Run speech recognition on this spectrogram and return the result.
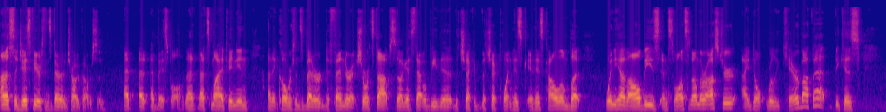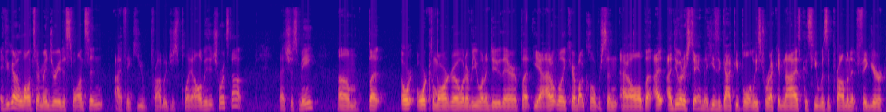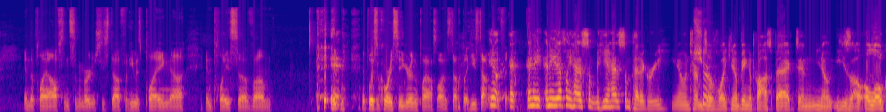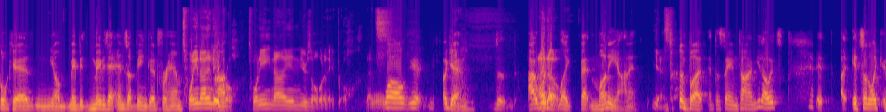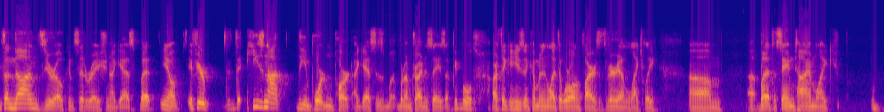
honestly, Jace Peterson's better than Charlie Culberson at, at, at, baseball. That, that's my opinion. I think Culberson's a better defender at shortstop, so I guess that would be the, the check the checkpoint in his in his column. But when you have Albies and Swanson on the roster, I don't really care about that because if you've got a long term injury to Swanson, I think you probably just play Albies at shortstop. That's just me. Um, but or, or Camargo, whatever you want to do there. But yeah, I don't really care about Culberson at all. But I, I do understand that he's a guy people at least recognize because he was a prominent figure in the playoffs and some emergency stuff, and he was playing uh, in place of. Um, in, in, place of Corey Seager in the playoffs, all that stuff, but he's not. Yeah, and, and he and he definitely has some. He has some pedigree, you know, in terms sure. of like you know being a prospect, and you know he's a, a, local kid, and you know maybe maybe that ends up being good for him. Twenty nine in uh, April. Twenty nine years old in April. That's, well, yeah, again, yeah. The, I wouldn't like bet money on it. Yes, but at the same time, you know, it's it it's a like it's a non-zero consideration, I guess. But you know, if you're he's not the important part, I guess, is what, what I'm trying to say is that people are thinking he's going to come in and light the world on fire. It's very unlikely. Um, uh, but at the same time, like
